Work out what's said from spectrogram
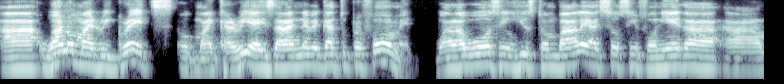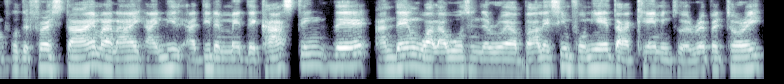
uh, one of my regrets of my career is that I never got to perform it while I was in Houston Ballet, I saw Sinfonietta um, for the first time, and I I, need, I didn't make the casting there. And then while I was in the Royal Ballet, Sinfonietta came into the repertory,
